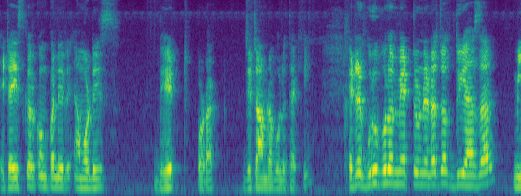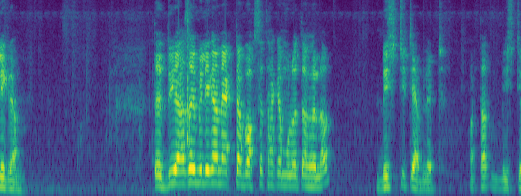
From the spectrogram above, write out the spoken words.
এটা স্কোয়ার কোম্পানির অ্যামোডিস ভেট প্রোডাক্ট যেটা আমরা বলে থাকি। এটার গ্রুপ হলো মেট্রোনেডাজল দুই হাজার মিলিগ্রাম। তো দুই হাজার মিলিগ্রাম একটা বক্সে থাকে মূলত হলো বিশটি ট্যাবলেট, অর্থাৎ বিশটি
